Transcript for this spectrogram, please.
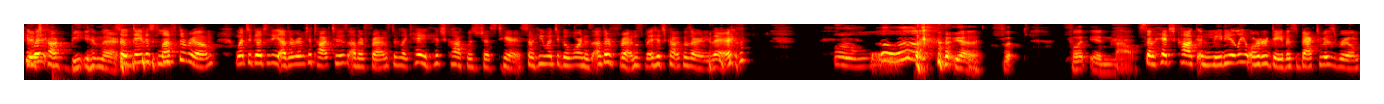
he went. Hitchcock beat him there. So Davis left the room, went to go to the other room to talk to his other friends. They're like, hey, Hitchcock was just here. So he went to go warn his other friends, but Hitchcock was already there. yeah, foot, foot in mouth. so Hitchcock immediately ordered Davis back to his room,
